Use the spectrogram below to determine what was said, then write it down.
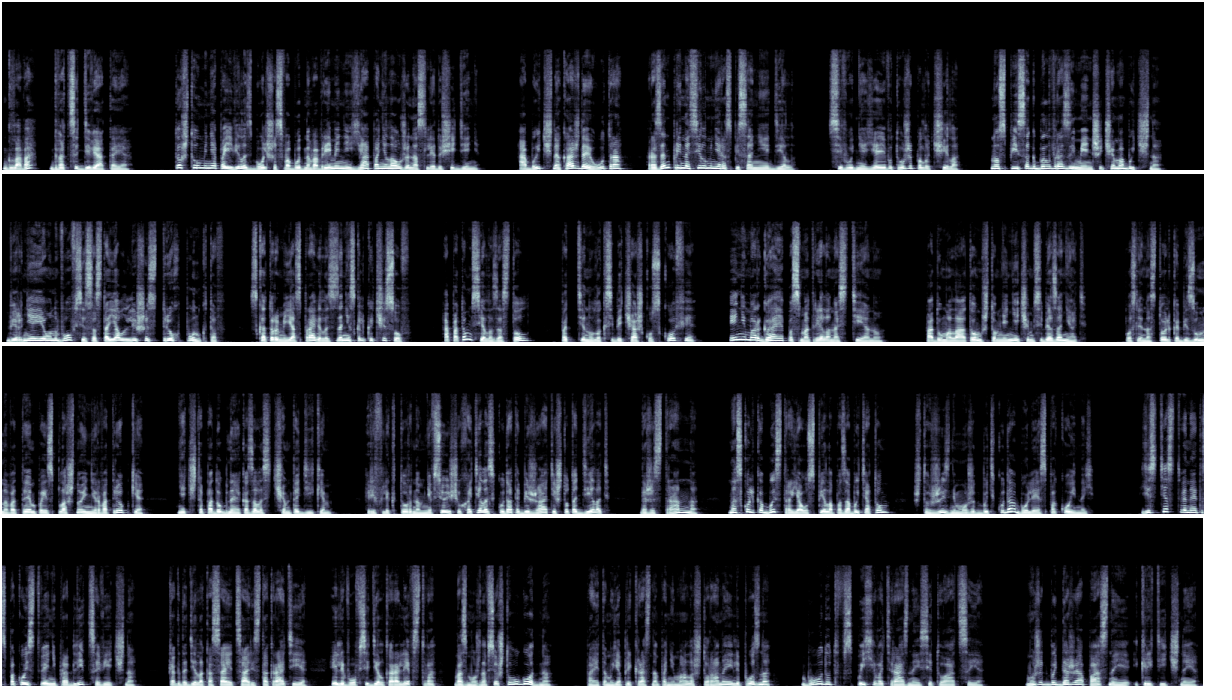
Глава 29. То, что у меня появилось больше свободного времени, я поняла уже на следующий день. Обычно каждое утро Розен приносил мне расписание дел. Сегодня я его тоже получила, но список был в разы меньше, чем обычно. Вернее, он вовсе состоял лишь из трех пунктов, с которыми я справилась за несколько часов, а потом села за стол, подтянула к себе чашку с кофе и, не моргая, посмотрела на стену. Подумала о том, что мне нечем себя занять. После настолько безумного темпа и сплошной нервотрепки нечто подобное казалось чем-то диким. Рефлекторно мне все еще хотелось куда-то бежать и что-то делать. Даже странно, насколько быстро я успела позабыть о том, что жизнь может быть куда более спокойной. Естественно, это спокойствие не продлится вечно. Когда дело касается аристократии или вовсе дел королевства, возможно все что угодно — Поэтому я прекрасно понимала, что рано или поздно будут вспыхивать разные ситуации. Может быть, даже опасные и критичные.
